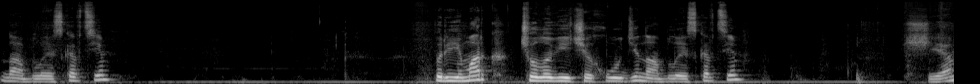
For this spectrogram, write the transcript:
На блискавці. Примарк, чоловіче худі на блискавці. Ще.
